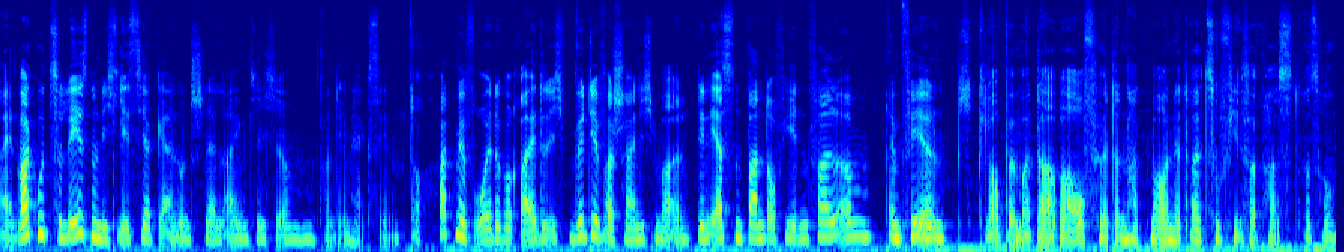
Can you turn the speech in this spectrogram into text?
nein, war gut zu lesen und ich lese ja gern und schnell eigentlich. Ähm, von dem her gesehen. Doch, hat mir Freude bereitet. Ich würde dir wahrscheinlich mal den ersten Band auf jeden Fall ähm, empfehlen. Ich glaube, wenn man da aber aufhört, dann hat man auch nicht allzu viel verpasst. Also,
